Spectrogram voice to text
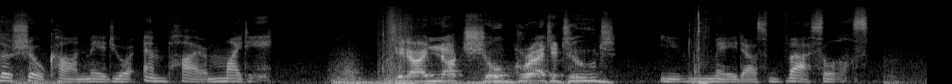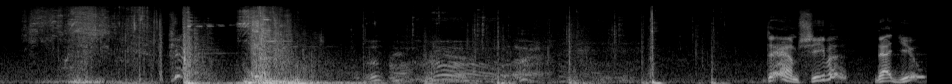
The Shokan made your empire mighty. Did I not show gratitude? You made us vassals. Damn, Sheeva, that you?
